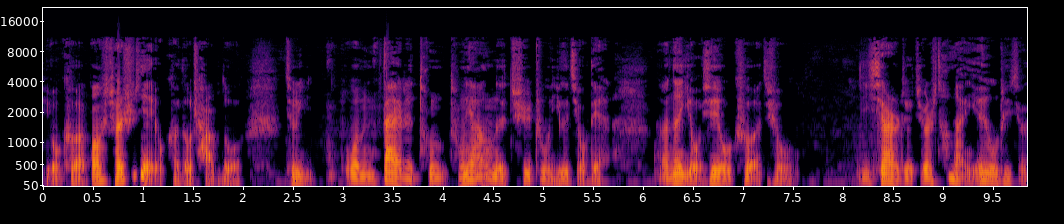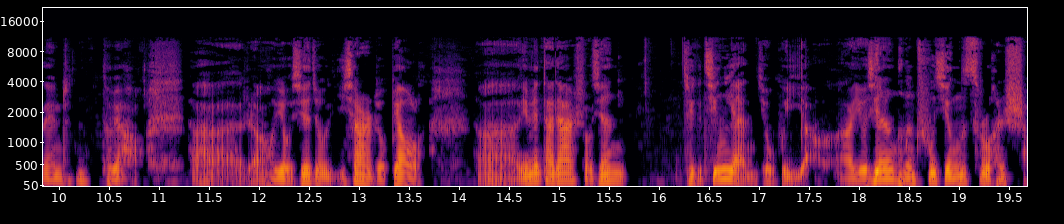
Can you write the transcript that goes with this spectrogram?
游客，包括全世界游客都差不多。就我们带着同同样的去住一个酒店啊，那有些游客就一下就觉得特满意，哎呦这酒店真的特别好啊，然后有些就一下就飙了啊，因为大家首先。这个经验就不一样了啊，有些人可能出行的次数很少，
